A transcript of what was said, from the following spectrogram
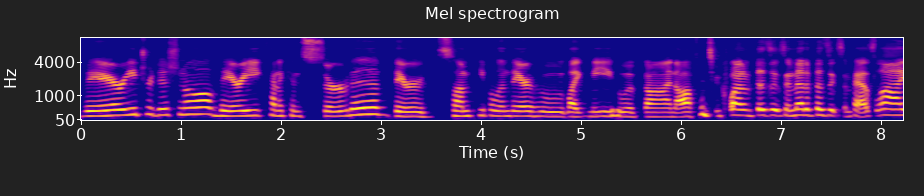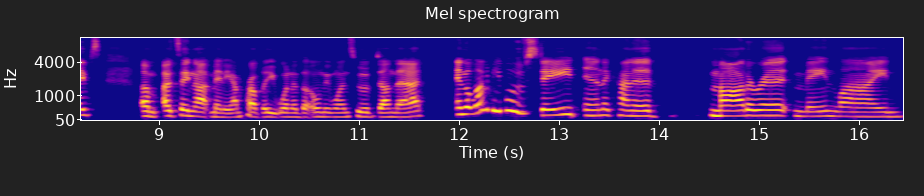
very traditional, very kind of conservative. There are some people in there who, like me, who have gone off into quantum physics and metaphysics in past lives. Um, I'd say not many. I'm probably one of the only ones who have done that. And a lot of people who've stayed in a kind of moderate mainline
